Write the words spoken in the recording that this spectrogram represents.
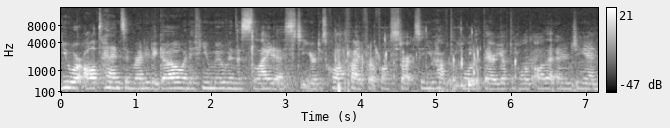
you are all tense and ready to go and if you move in the slightest you're disqualified for a false start so you have to hold it there you have to hold all that energy in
